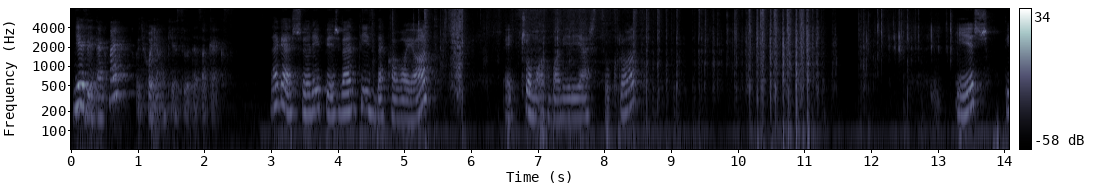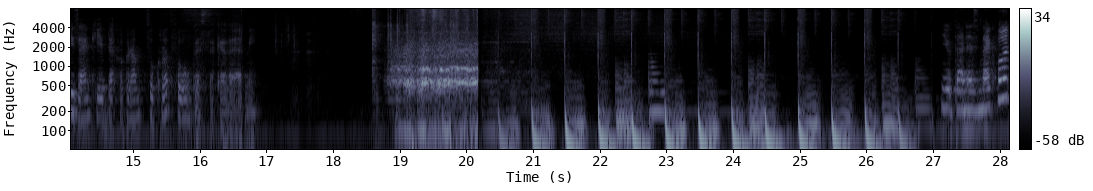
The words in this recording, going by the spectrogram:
Nézzétek meg, hogy hogyan készült ez a keksz. Legelső lépésben 10 deka vajat, egy csomag vaníliás cukrot, és 12 dekagram cukrot fogunk összekeverni. Miután ez megvan,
